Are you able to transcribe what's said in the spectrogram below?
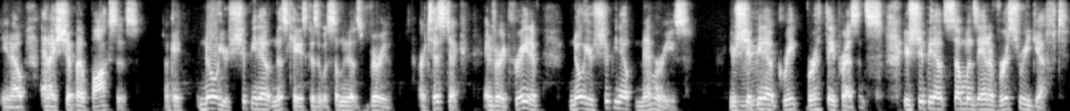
you know, and I ship out boxes. Okay. No, you're shipping out in this case because it was something that was very artistic and very creative. No, you're shipping out memories. You're shipping mm. out great birthday presents. You're shipping out someone's anniversary gift.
